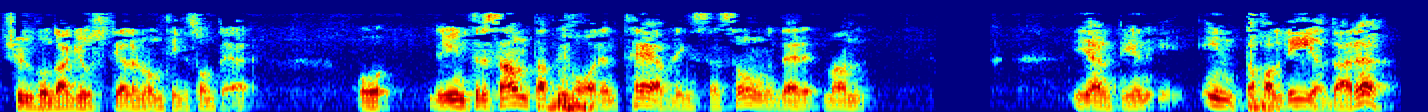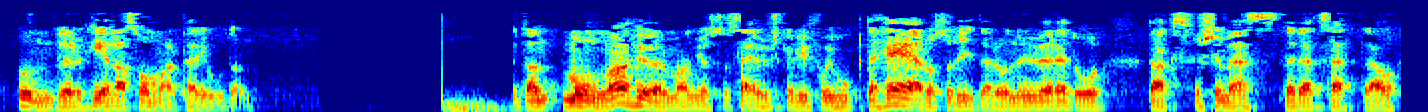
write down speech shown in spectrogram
20 augusti eller någonting sånt där. Och det är intressant att vi har en tävlingssäsong där man egentligen inte har ledare under hela sommarperioden. Utan många hör man just och säger, hur ska vi få ihop det här och så vidare och nu är det då dags för semester etc. Och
